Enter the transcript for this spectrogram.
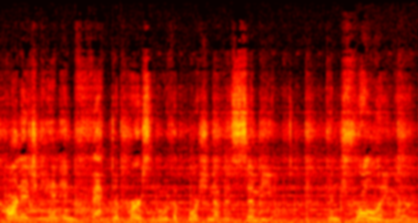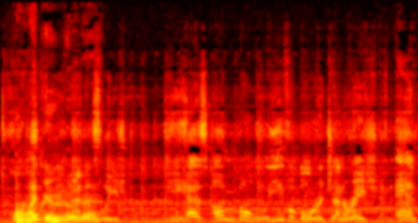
Carnage can infect a person with a portion of his symbiote, controlling or Oh, I torturing didn't them know at his leisure. He has unbelievable regeneration, and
